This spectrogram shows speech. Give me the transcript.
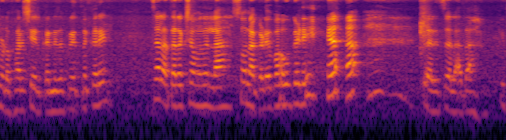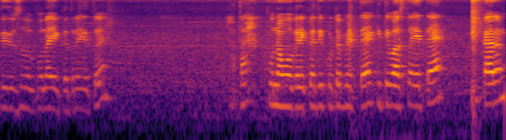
थोडंफार शेअर करण्याचा प्रयत्न करेल. चला आता रक्षाबंधनला सोनाकडे भाऊकडे. तर चला आता किती दिवसातून पुन्हा एकत्र येतो आहे आता पुन्हा वगैरे कधी कुठं भेटत आहे किती वाजता येत आहे कारण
